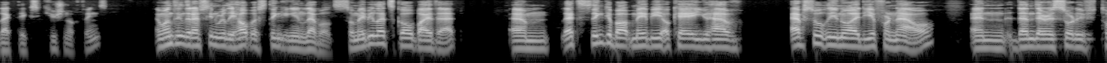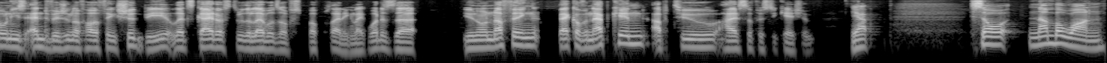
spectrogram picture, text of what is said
lack the execution of things. And one thing that I've seen really help is thinking in levels. So maybe let's go by that. Um, let's think about maybe okay, you have absolutely no idea for now, and then there is sort of Tony's end vision of how things should be. Let's guide us through the levels of, of planning. Like what is the you know nothing back of a napkin up to high sophistication. Yep. So, number one,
